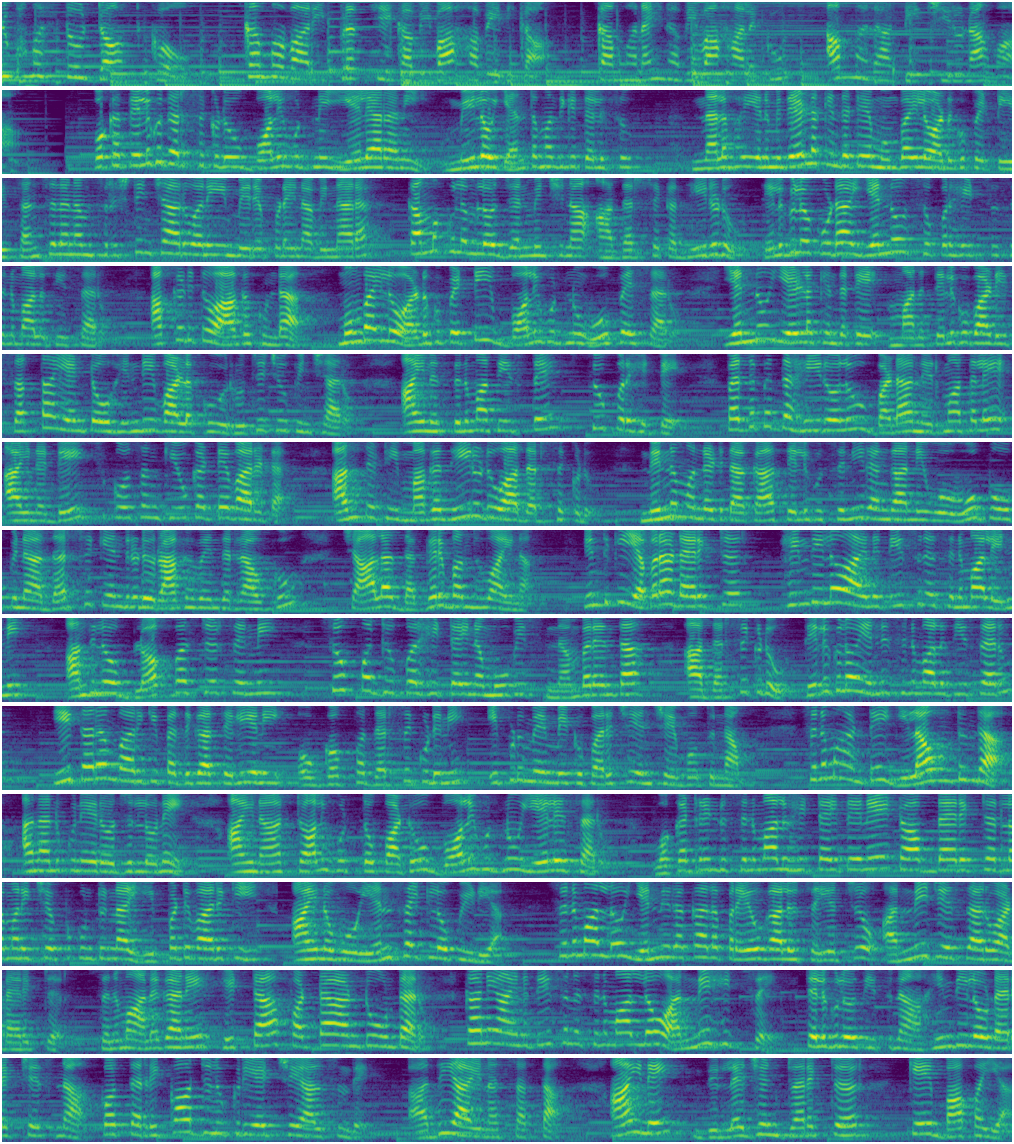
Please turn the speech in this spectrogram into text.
శుభమస్తు dot co కమ్మవారి ప్రత్యేక వివాహ వేదిక. కమ్మనైన వివాహాలకు అమ్మలాంటి చిరునామా. ఒక తెలుగు దర్శకుడు బాలీవుడ్ని ఏలారని మీలో ఎంతమందికి తెలుసు? నలభై ఎనిమిదేళ్ళ కిందటే ముంబైలో అడుగుపెట్టి సంచలనం సృష్టించారు అని మీరెప్పుడైనా విన్నారా? కమ్మకులంలో జన్మించిన ఆ దర్శక ధీరుడు తెలుగులో కూడా ఎన్నో సూపర్ హిట్స్ సినిమాలు తీశారు. అక్కడితో ఆగకుండా ముంబైలో అడుగుపెట్టి బాలీవుడ్ను ఊపేశారు. ఎన్నో ఏళ్ళ కిందటే మన తెలుగువాడి సత్తా ఏంటో హిందీ వాళ్ళకు రుచి చూపించారు. ఆయన సినిమా తీస్తే సూపర్ హిట్టే. పెద్ద పెద్ద హీరోలు బడా నిర్మాతలే ఆయన డేట్స్ కోసం క్యూ కట్టేవారట. అంతటి మగధీరుడు ఆ దర్శకుడు. నిన్న మొన్నటిదాకా తెలుగు సినీ రంగాన్ని ఓ ఊపు ఊపిన దర్శకేంద్రుడు రాఘవేంద్రరావుకు చాలా దగ్గరి బంధువు ఆయన. ఇంతకీ ఎవరా డైరెక్టర్? హిందీలో ఆయన తీసిన సినిమాలు ఎన్ని? అందులో బ్లాక్ బస్టర్స్ ఎన్ని? సూపర్ డూపర్ హిట్ అయిన మూవీస్ నంబర్ ఎంత? ఆ దర్శకుడు తెలుగులో ఎన్ని సినిమాలు తీశారు? ఈ తరం వారికి పెద్దగా తెలియని ఓ గొప్ప దర్శకుడిని ఇప్పుడు మేము మీకు పరిచయం చేయబోతున్నాం. సినిమా అంటే ఇలా ఉంటుందా? అని అనుకునే రోజుల్లోనే ఆయన టాలీవుడ్తో పాటు బాలీవుడ్ను ఏలేశారు. ఒకటి రెండు సినిమాలు హిట్ అయితేనే టాప్ డైరెక్టర్లమని చెప్పుకుంటున్న ఇప్పటి వారికి ఆయన ఓ ఎన్సైక్లోపీడియా. సినిమాల్లో ఎన్ని రకాల ప్రయోగాలు చేయొచ్చో అన్నీ చేశారు ఆ డైరెక్టర్. సినిమా అనగానే హిట్టా ఫట్టా అంటూ ఉంటారు. కానీ ఆయన తీసిన సినిమాల్లో అన్ని హిట్సే. తెలుగులో తీసిన హిందీలో డైరెక్ట్ చేసిన కొత్త రికార్డులు క్రియేట్ చేయాల్సిందే. అది ఆయన సత్తా. ఆయనే the legend director K Bapayya.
